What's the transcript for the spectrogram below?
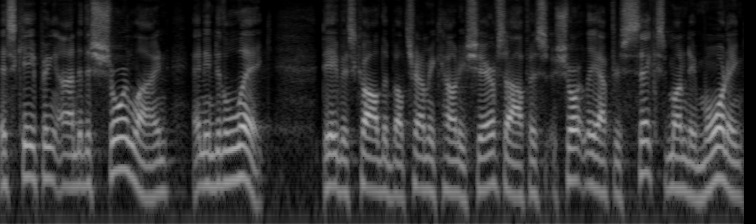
escaping onto the shoreline and into the lake. Davis called the Beltrami County Sheriff's Office shortly after 6 Monday morning,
